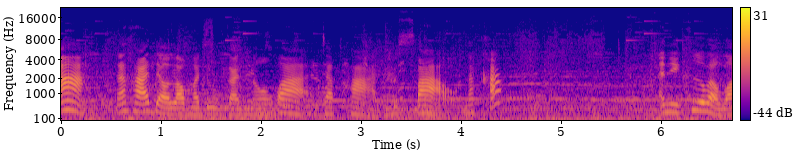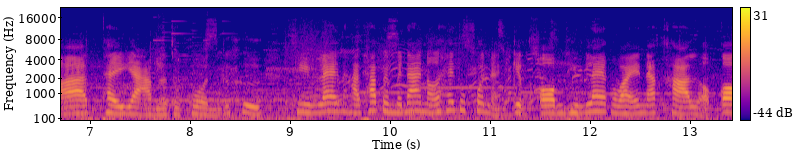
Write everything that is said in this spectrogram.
อะนะคะ เดี๋ยวเรามาดูกันเนาะว่าจะผ่านหรือเปล่านะคะ อันนี้คือแบบว่าพยายามแล้วทุกคนก็คือทีมแรกนะคะ ถ้าเป็นไปได้เนาะให้ทุกคนเนี่ยเก็บออมทีมแรกไว้นะคะ แล้วก็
